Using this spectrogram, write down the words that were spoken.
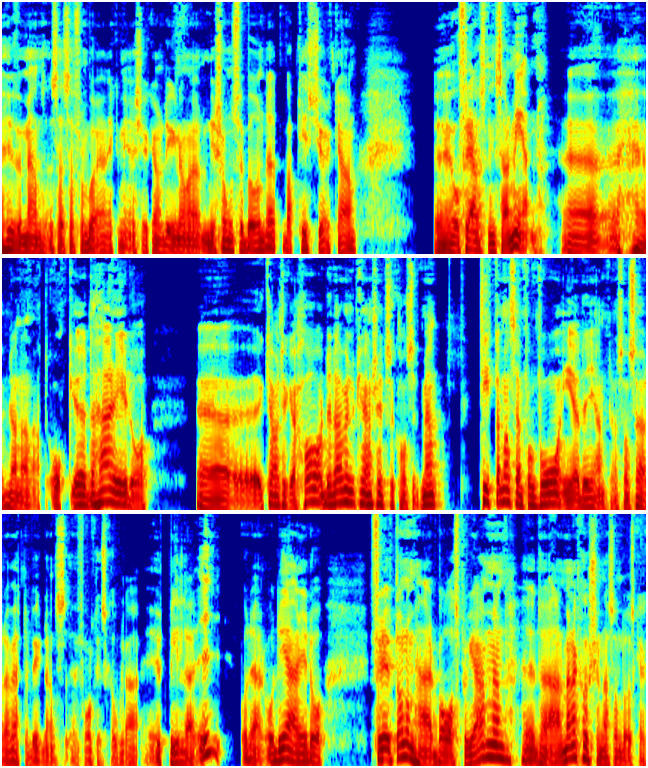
huvudmän så att säga, från början. Ekumeniakyrkan, det är Missionsförbundet, Baptistkyrkan och Frälsningsarmén. Eh, bland annat. Och eh, det här är ju då, eh, kan man tycka, ha det där är väl kanske inte så konstigt. Men tittar man sen på vad är det egentligen som Södra Vätterbygdens folkhögskola utbildar i. Och, där, och det är ju då, förutom de här basprogrammen, eh, de allmänna kurserna som då ska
